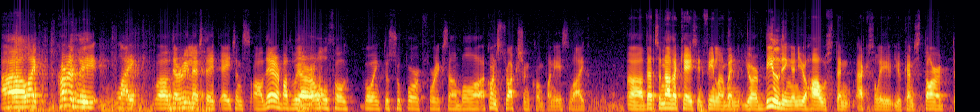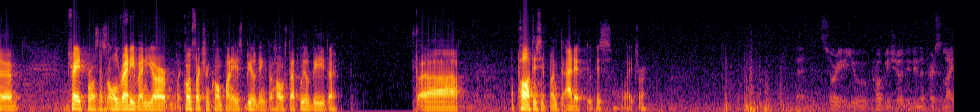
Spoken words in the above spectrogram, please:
Uh, like currently, like well, the real estate agents are there, but we are also going to support, for example, uh, construction companies. Like uh, that's another case in Finland when you're building a new house, then actually you can start the trade process already when your construction company is building the house. That will be the uh, participant added to this later. Sorry, you probably showed it in the first slide.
